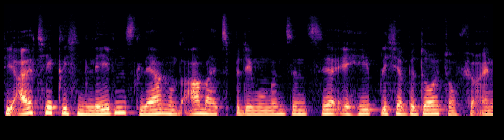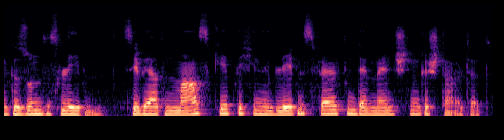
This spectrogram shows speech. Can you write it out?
Die alltäglichen Lebens-, Lern- und Arbeitsbedingungen sind sehr erheblicher Bedeutung für ein gesundes Leben. Sie werden maßgeblich in den Lebenswelten der Menschen gestaltet.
